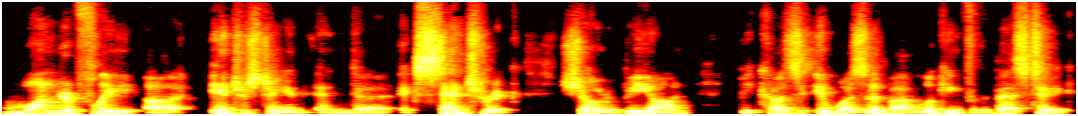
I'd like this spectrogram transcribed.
wonderfully uh, interesting and, and uh, eccentric show to be on because it wasn't about looking for the best take;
